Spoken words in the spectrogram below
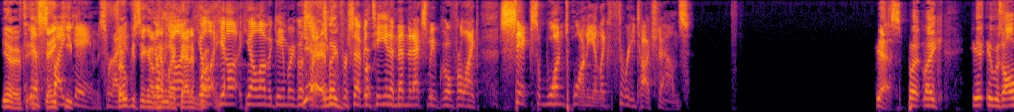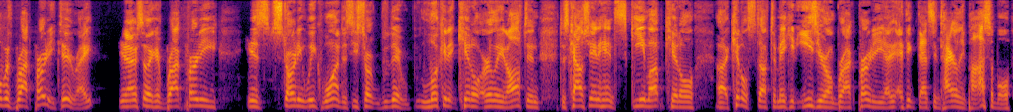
you know, if, if they keep games, right? focusing on He'll- him like he'll- that, and he'll, he'll, he'll have a game where he goes Yeah, like two like- for 17, and then the next week we go for like six, 120, and like three touchdowns. Yes, but like it, it was all with Brock Purdy too, right? You know, so like if Brock Purdy is starting week one, does he start looking at Kittle early and often? Does Kyle Shanahan scheme up Kittle uh, Kittle stuff to make it easier on Brock Purdy? I, I think that's entirely possible.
